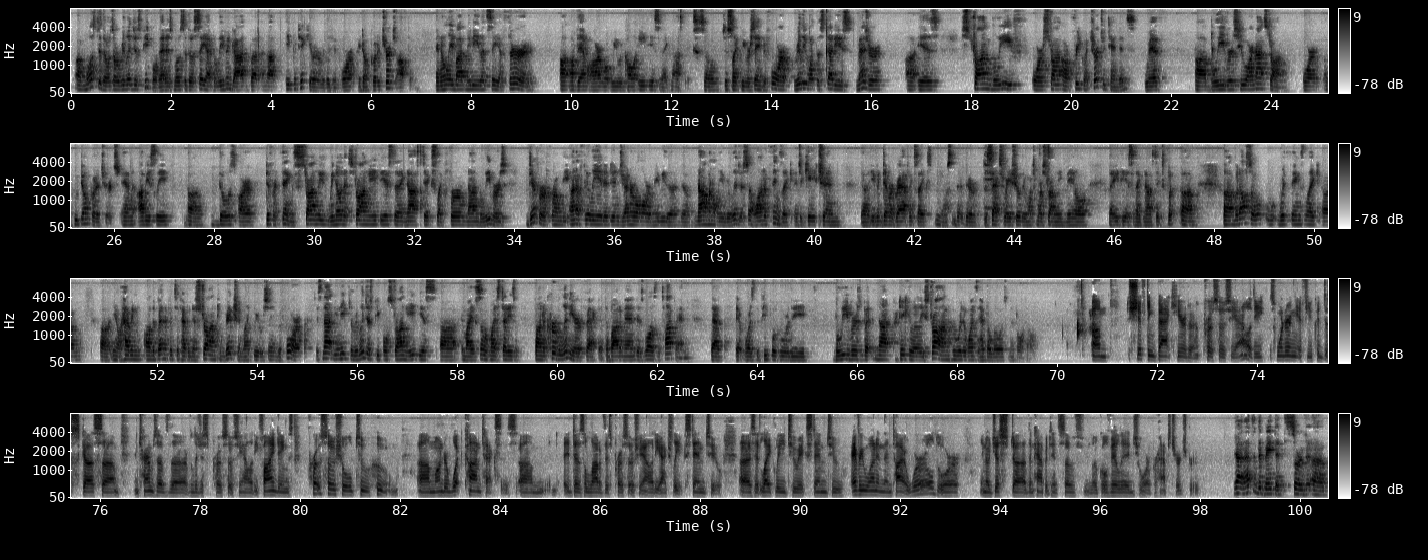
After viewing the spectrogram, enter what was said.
uh, most of those are religious people. That is, most of those say, I believe in God, but I'm not a particular religion, or I don't go to church often. And only about maybe, let's say, a third uh, of them are what we would call atheists and agnostics. So, just like we were saying before, really what the studies measure uh, is strong belief or strong or frequent church attendance with uh, believers who are not strong or who don't go to church. And obviously, uh, those are different things. Strongly, we know that strong atheists and agnostics, like firm non-believers, differ from the unaffiliated in general, or maybe the, the nominally religious. A lot of things like education, uh, even demographics, like you know, their, the sex ratio, they're much more strongly male, uh, atheists and agnostics. But um, uh, but also with things like um, uh, you know, having all the benefits of having a strong conviction, like we were saying before, it's not unique to religious people. Strong atheists, uh, in my some of my studies, found a curvilinear effect at the bottom end as well as the top end. That it was the people who were the believers but not particularly strong who were the ones that had the lowest mental health. Um, shifting back here to pro-sociality, I was wondering if you could discuss, um, in terms of the religious pro-sociality findings, pro-social to whom? Um, under what contexts um, does a lot of this pro-sociality actually extend to? Uh, is it likely to extend to everyone in the entire world, or you know, just uh, the inhabitants of local village or perhaps church group? Yeah, that's a debate that sort of uh,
